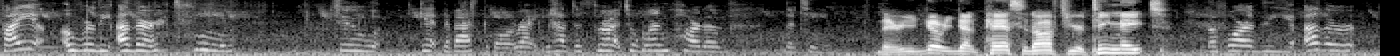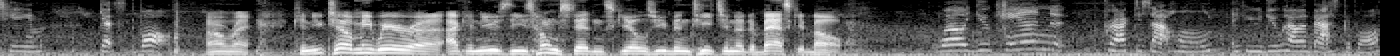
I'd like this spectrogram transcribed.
fight over the other team to get the basketball right. You have to throw it to one part of the team There you go. You got to pass it off to your teammates. before the other team gets the ball. All right. Can you tell me where uh, I can use these homesteading skills you've been teaching at the basketball? Well, you can practice at home if you do have a basketball.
